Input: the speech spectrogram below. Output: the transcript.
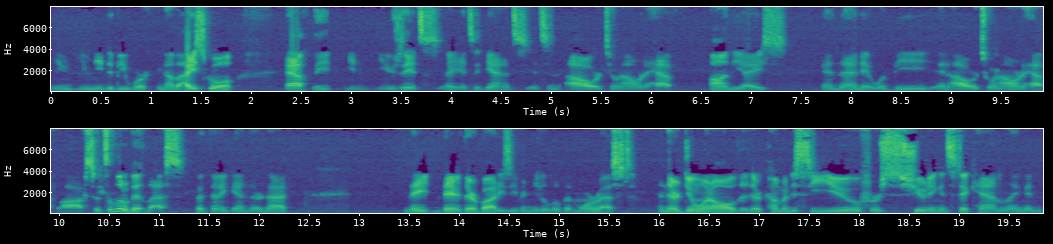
You you need to be working. Now the high school athlete, you, usually it's it's again it's it's an hour to an hour and a half on the ice and then it would be an hour to an hour and a half off. So it's a little bit less, but then again, they're not. They their their bodies even need a little bit more rest, and they're doing all that. They're coming to see you for shooting and stick handling, and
